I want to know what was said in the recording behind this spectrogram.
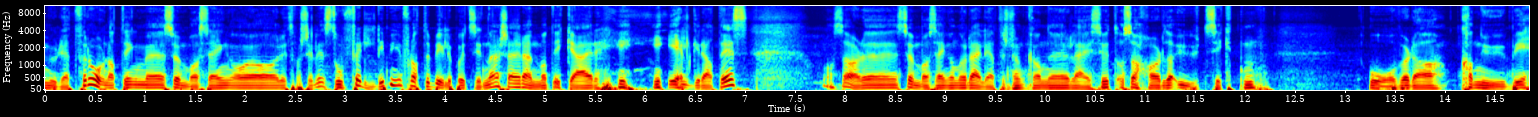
mulighet for overnatting med svømmebasseng og litt forskjellig. Det sto veldig mye flotte biler på utsiden her, så jeg regner med at det ikke er helt gratis. Og så har du svømmebasseng og noen leiligheter som kan eh, leies ut. Og så har du da utsikten over da Kanubi.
